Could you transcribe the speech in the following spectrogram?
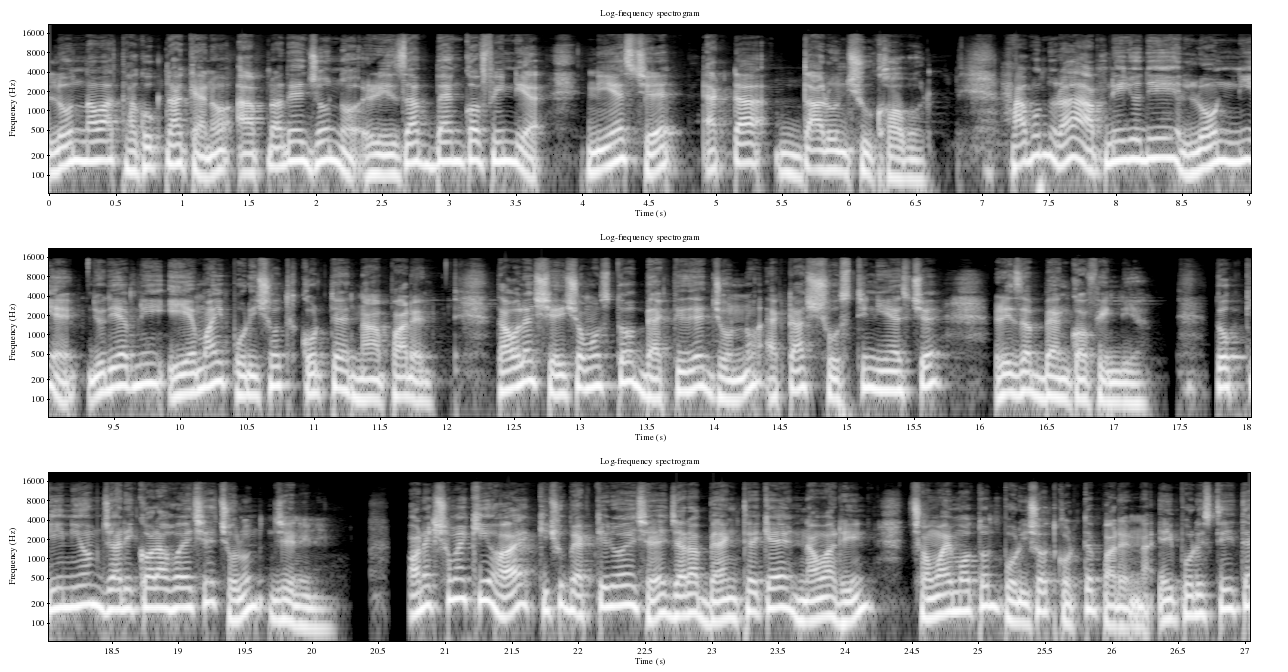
লোন নেওয়া থাকুক না কেন, আপনাদের জন্য রিজার্ভ ব্যাংক অফ ইন্ডিয়া নিয়ে এসছে একটা দারুণ সুখবর। হ্যাঁ বন্ধুরা, আপনি যদি লোন নিয়ে যদি আপনি ইএমআই পরিশোধ করতে না পারেন, তাহলে সেই সমস্ত ব্যক্তিদের জন্য একটা স্বস্তি নিয়ে এসছে রিজার্ভ ব্যাঙ্ক অফ ইন্ডিয়া তো কী নিয়ম জারি করা হয়েছে চলুন জেনে নিন অনেক সময় কি হয়, কিছু ব্যক্তি রয়েছে যারা ব্যাংক থেকে নেওয়া ঋণ সময় মতন পরিশোধ করতে পারেন না। এই পরিস্থিতিতে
